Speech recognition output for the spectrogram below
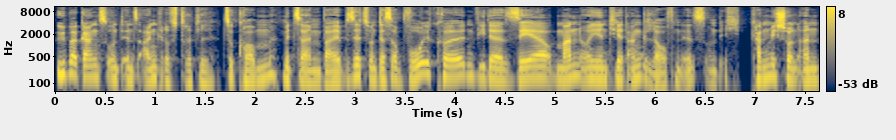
Übergangs- und ins Angriffsdrittel zu kommen mit seinem Ballbesitz und das, obwohl Köln wieder sehr mannorientiert angelaufen ist. Und ich kann mich schon an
